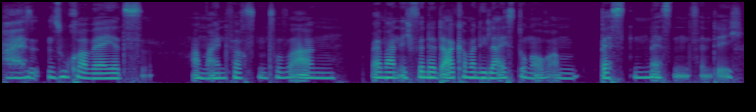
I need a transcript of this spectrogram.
Also, Sucher wäre jetzt am einfachsten zu sagen. Weil man, ich finde, da kann man die Leistung auch am besten messen, finde ich.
